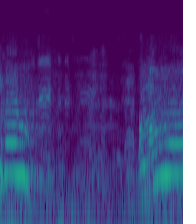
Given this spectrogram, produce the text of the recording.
أكبر الله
